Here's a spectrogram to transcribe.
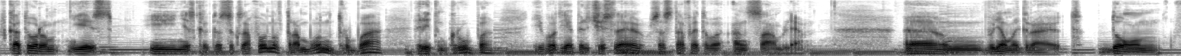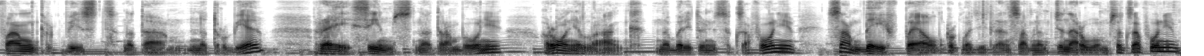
в котором есть и несколько саксофонов, тромбон, труба, ритм-группа. И вот я перечисляю состав этого ансамбля. Эм, в нем играют Дон Фанквист на, на трубе, Рэй Симс на тромбоне, Ронни Ланг на баритоне-саксофоне, сам Дэйв Пелл, руководитель ансамбля на теноровом саксофоне,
